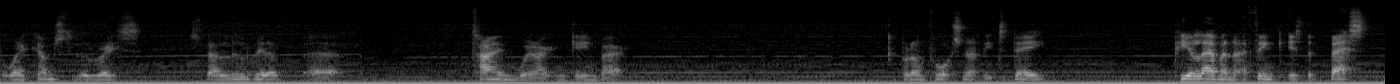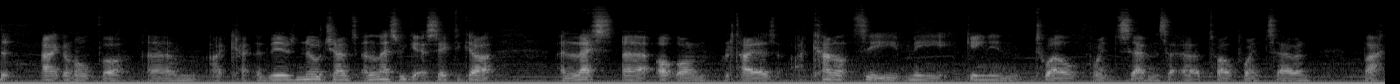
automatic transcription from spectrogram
but when it comes to the race, it's that little bit of uh, time where I can gain back. But unfortunately today, P11 I think is the best that I can hope for. Um, I there's no chance unless we get a safety car, unless uh, Ocon retires. I cannot see me gaining 12.7 uh, 12.7 back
